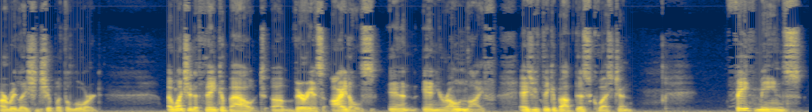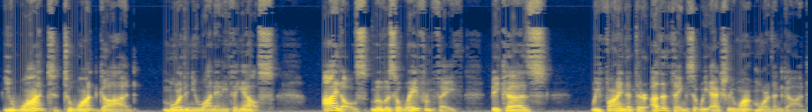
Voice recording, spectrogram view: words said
our relationship with the Lord. I want you to think about uh, various idols in, in your own life as you think about this question. Faith means you want to want God more than you want anything else. Idols move us away from faith because we find that there are other things that we actually want more than God.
